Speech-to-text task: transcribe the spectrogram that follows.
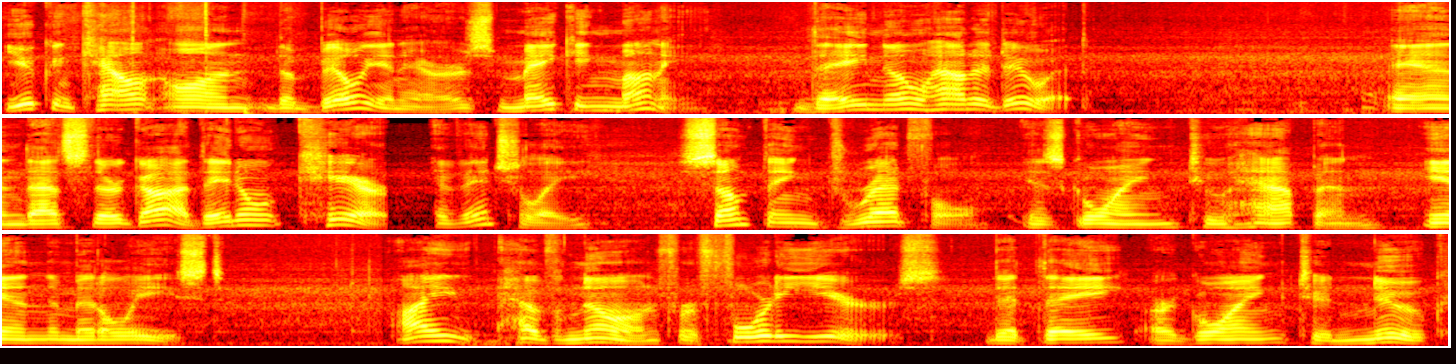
you can count on the billionaires making money. They know how to do it and that's their God. They don't care. Eventually, something dreadful is going to happen in the Middle East. I have known for 40 years that they are going to nuke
